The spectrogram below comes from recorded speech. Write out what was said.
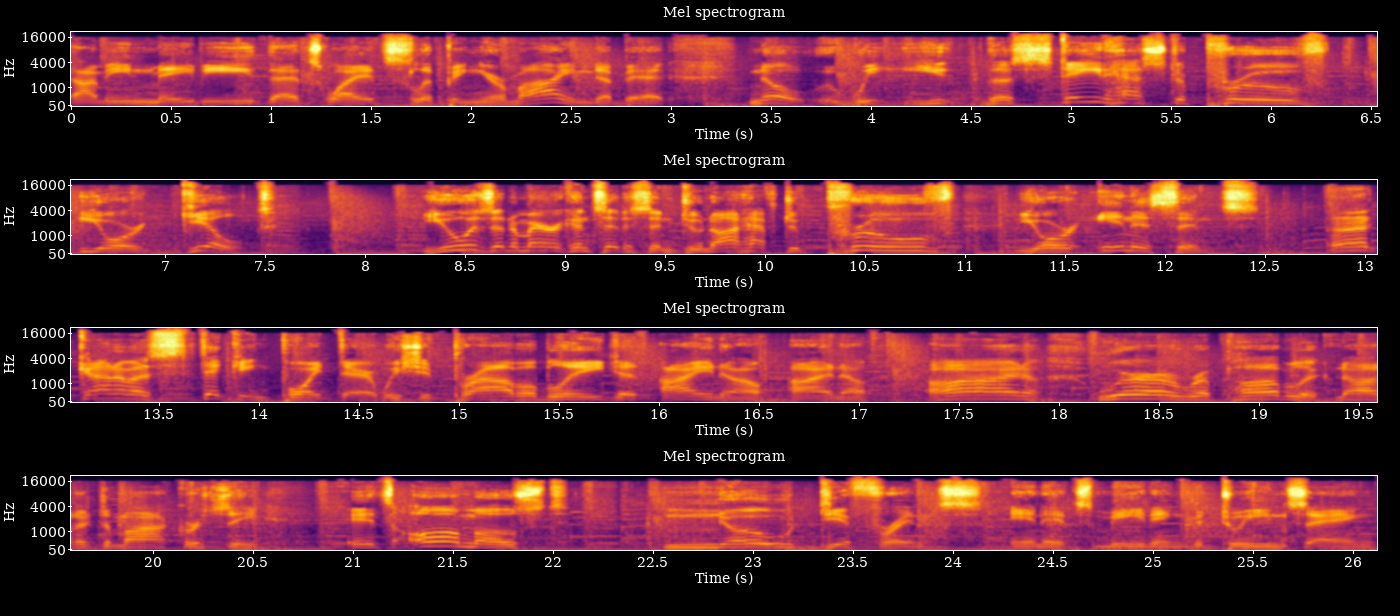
I mean maybe that's why it's slipping your mind a bit. No, we you, the state has to prove your guilt. You as an American citizen do not have to prove your innocence. Uh, kind of a sticking point there. We should probably just. I know, I know, I know. We're a republic, not a democracy. It's almost no difference in its meaning between saying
